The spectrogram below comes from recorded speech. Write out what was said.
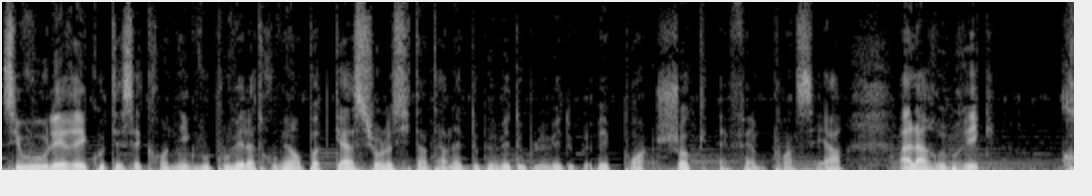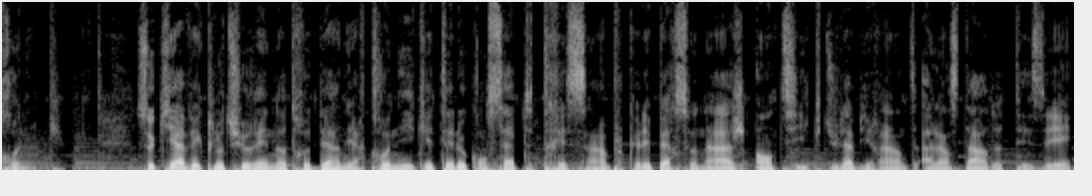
Si vous voulez réécouter cette chronique, vous pouvez la trouver en podcast sur le site internet www.chocfm.ca à la rubrique chronique. Ce qui avait clôturé notre dernière chronique était le concept très simple que les personnages antiques du labyrinthe, à l'instar de Thésée,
